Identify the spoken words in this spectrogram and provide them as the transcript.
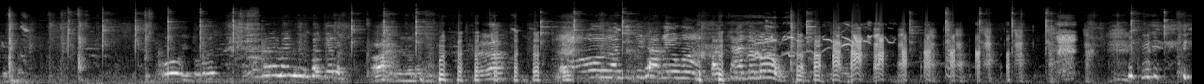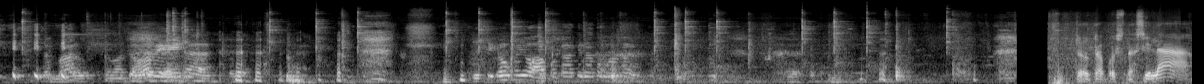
ito ba? Ano naman yung bagyan? Ah. Ay, oo, nandito sa kayo nga. Pansada mo. Sorry. Sisigaw kayo ah, pagka tinatungan kayo. So, tapos na sila.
